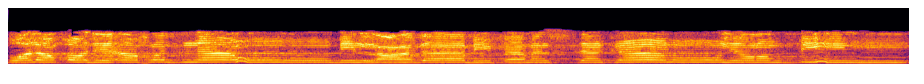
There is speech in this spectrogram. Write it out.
ولقد أخذناهم بالعذاب فما استكانوا لربهم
